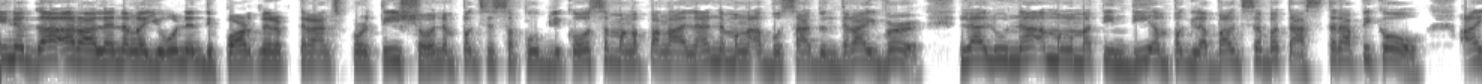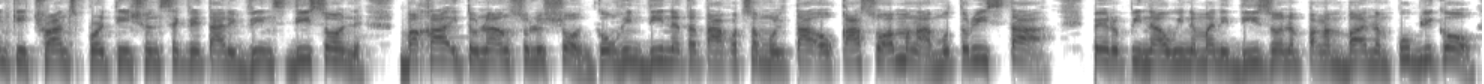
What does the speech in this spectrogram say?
Pinag-aaralan na ngayon ng Department of Transportation ang pagsasapubliko sa mga pangalan ng mga abusadong driver, lalo na ang mga matindi ang paglabag sa batas trapiko. Ayon kay Transportation Secretary Vince Dison, baka ito na ang solusyon kung hindi natatakot sa multa o kaso ang mga motorista. Pero pinawi naman ni Dizon ang pangamba ng publiko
